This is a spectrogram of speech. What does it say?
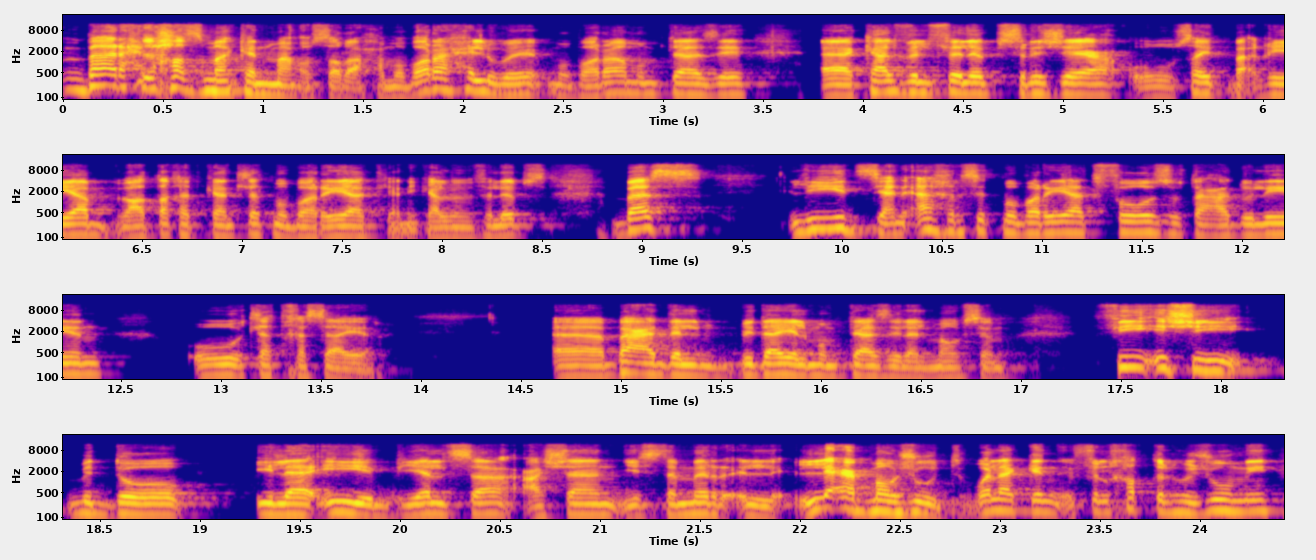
امبارح الحظ ما كان معه صراحة مباراة حلوة مباراة ممتازة. آه كالفين فيليبس رجع وصيت غياب اعتقد كان ثلاث مباريات يعني كالفين فيليبس. بس ليدز يعني آخر ست مباريات فوز وتعادلين وثلاث خسائر. بعد البداية الممتازة للموسم. في إشي بده يلاقيه بيلسا عشان يستمر اللعب موجود ولكن في الخط الهجومي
